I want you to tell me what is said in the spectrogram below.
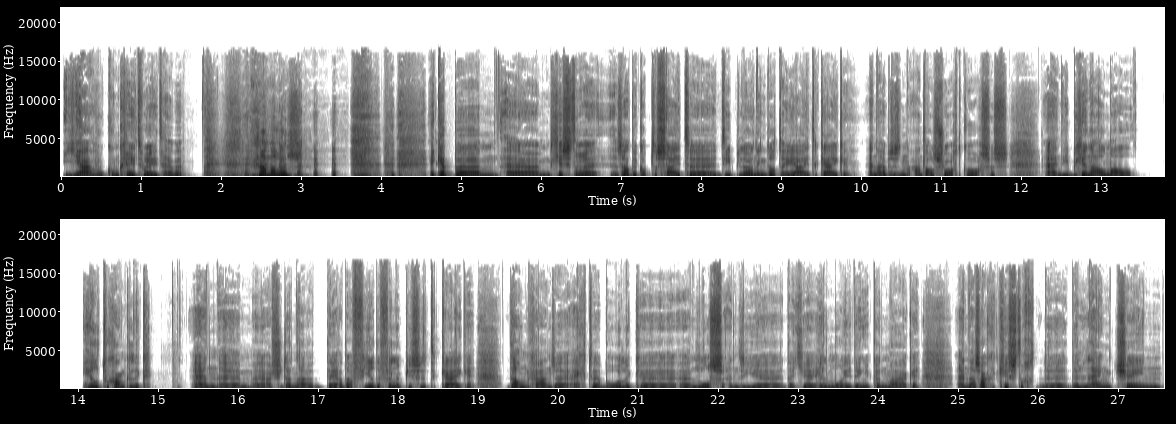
ja, hoe concreet wil je het hebben? Ga maar los. ik heb ehm, ehm, gisteren zat ik op de site eh, deeplearning.ai te kijken. En daar hebben ze een aantal short courses. En die beginnen allemaal heel toegankelijk. En ehm, eh, als je dan naar het derde of vierde filmpje zit te kijken, dan gaan ze echt eh, behoorlijk eh, eh, los en zie je dat je heel mooie dingen kunt maken. En daar zag ik gisteren de, de LangChain,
